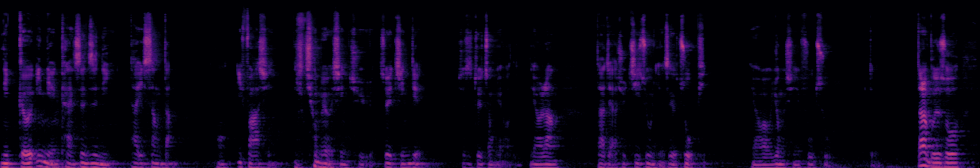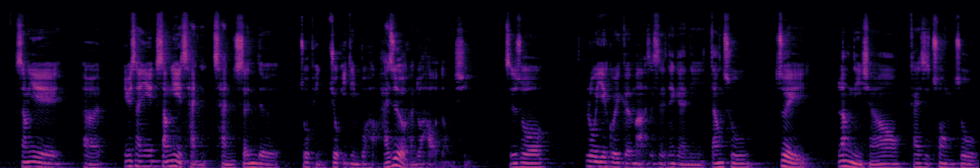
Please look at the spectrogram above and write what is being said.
你隔一年看，甚至你它一上档哦一发行，你就没有兴趣了。所以经典就是最重要的，你要让大家去记住你的这个作品。你要用心付出，对，当然不是说商业，呃，因为商业商业产产生的作品就一定不好，还是有很多好的东西，只是说落叶归根嘛，就是那个你当初最让你想要开始创作、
